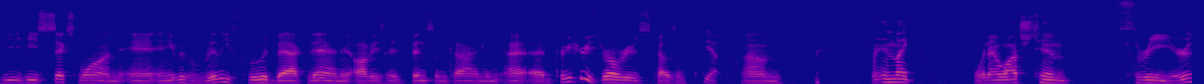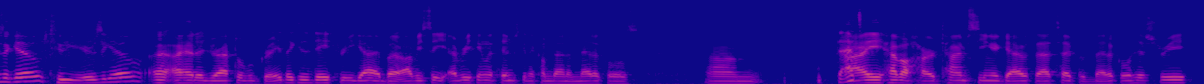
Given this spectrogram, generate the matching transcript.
he he's six one, and, and he was really fluid back then. It, obviously, it's been some time, and I, am pretty sure he's Darrelle Revis' cousin. Yeah. Um, and like when I watched him three years ago, two years ago, I, I had a draftable grade. Like he's a day three guy, but obviously everything with him is going to come down to medicals. Um, That's... I have a hard time seeing a guy with that type of medical history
